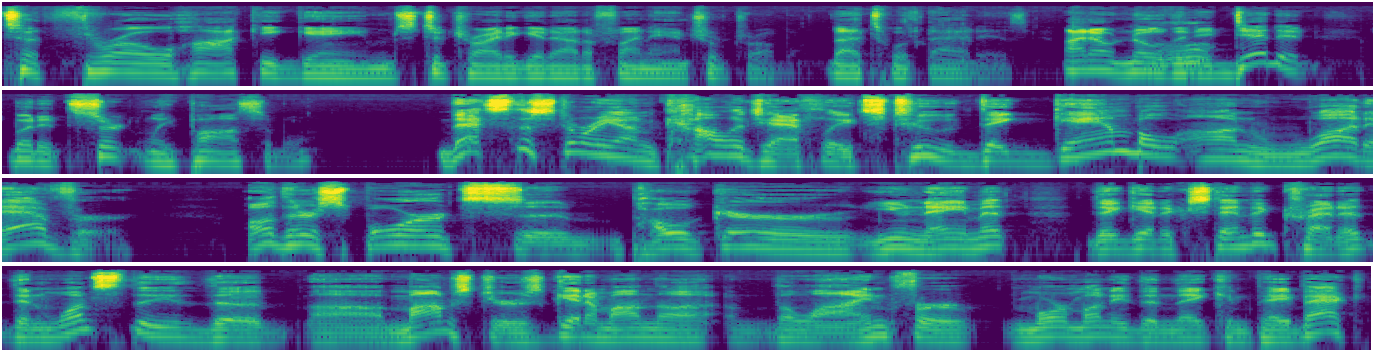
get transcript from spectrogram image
to throw hockey games to try to get out of financial trouble. That's what that is. I don't know that he did it, but it's certainly possible. That's the story on college athletes too. They gamble on whatever other sports, uh, poker, you name it, they get extended credit. Then once the the uh, mobsters get them on the the line for more money than they can pay back,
